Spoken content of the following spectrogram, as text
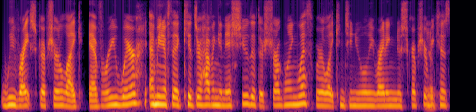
we write scripture like everywhere. I mean if the kids are having an issue that they're struggling with we're like continually writing new scripture Yep. because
